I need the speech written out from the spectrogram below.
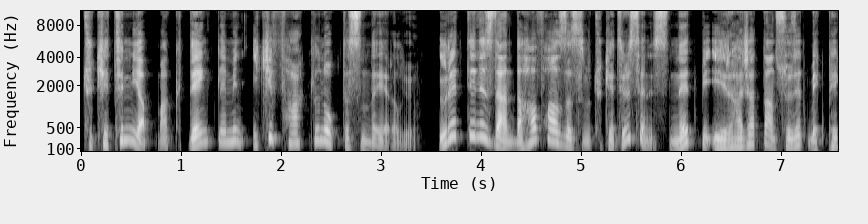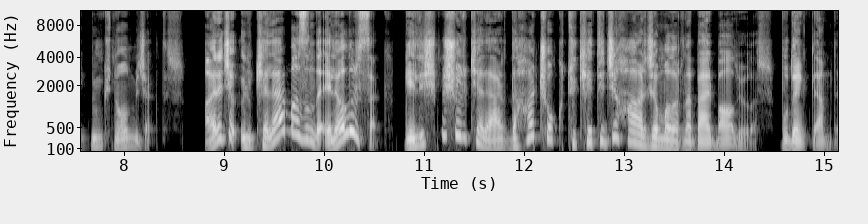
tüketim yapmak denklemin iki farklı noktasında yer alıyor. Ürettiğinizden daha fazlasını tüketirseniz net bir ihracattan söz etmek pek mümkün olmayacaktır. Ayrıca ülkeler bazında ele alırsak gelişmiş ülkeler daha çok tüketici harcamalarına bel bağlıyorlar bu denklemde.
